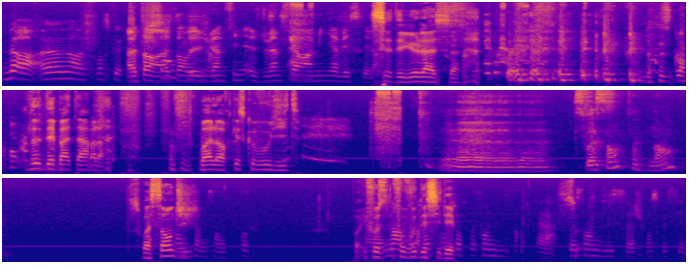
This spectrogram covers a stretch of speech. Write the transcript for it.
non, non, non, je pense que. Attends, attendez, je viens de finir, je viens de faire un mini AVC là. c'est dégueulasse ça. Le débatard. bon alors, qu'est-ce que vous dites? Euh, 60, non? 60 J Ça me semble trop. Bon, Il faut, Euh, il non, faut vous décider. sur 70, voilà, 70, je pense que c'est.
